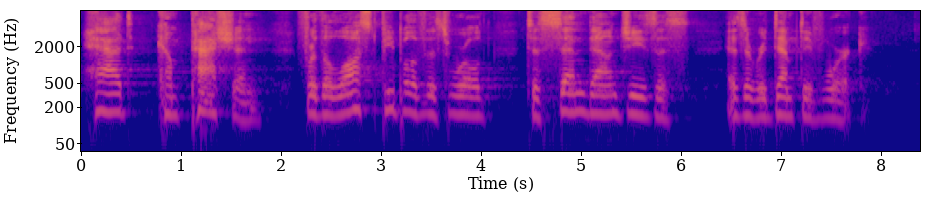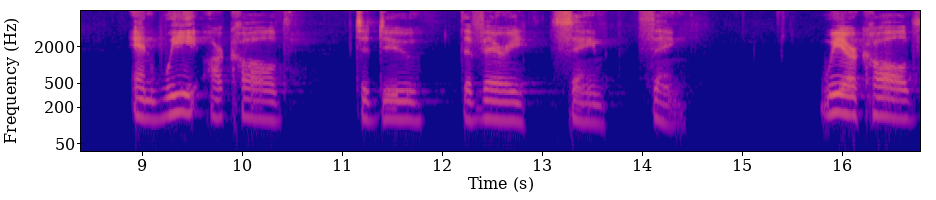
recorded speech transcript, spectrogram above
had compassion for the lost people of this world to send down Jesus as a redemptive work. And we are called to do the very same thing. We are called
